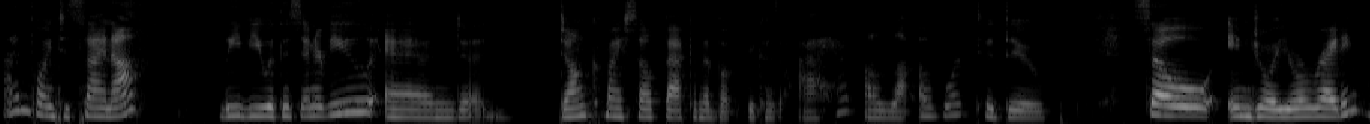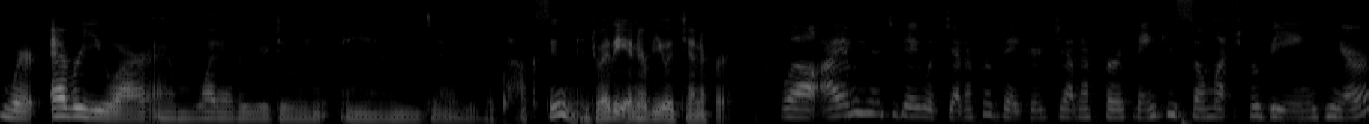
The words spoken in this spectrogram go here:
I'm going to sign off, leave you with this interview, and dunk myself back in the book because I have a lot of work to do. So enjoy your writing wherever you are and whatever you're doing. And uh, we'll talk soon. Enjoy the interview with Jennifer. Well, I am here today with Jennifer Baker. Jennifer, thank you so much for being here.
